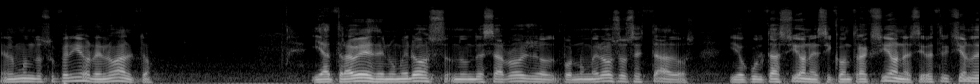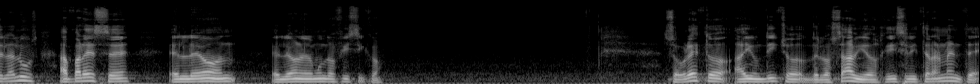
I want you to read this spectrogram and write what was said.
en el mundo superior, en lo alto. Y a través de, numeroso, de un desarrollo por numerosos estados y ocultaciones y contracciones y restricciones de la luz, aparece el león, el león en el mundo físico. Sobre esto hay un dicho de los sabios que dice literalmente,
